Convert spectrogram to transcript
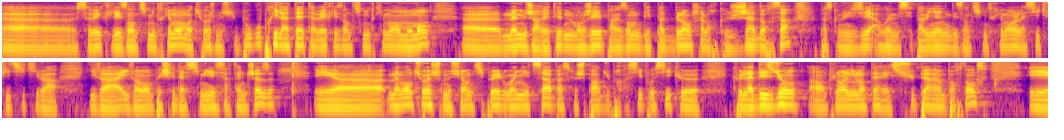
euh, c'est vrai que les antinutriments, moi tu vois, je me suis beaucoup pris la tête avec les antinutriments à un moment. Euh, même j'arrêtais de manger par exemple des pâtes blanches alors que j'adore ça, parce que je me disais, ah ouais, mais c'est pas bien avec des antinutriments, l'acide phytique il va, il va, il va m'empêcher d'assimiler certaines choses. Et euh, maintenant, tu vois, je me suis un petit peu éloigné de ça parce que je pars du principe aussi que, que l'adhésion à un plan alimentaire est super importante. Et,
